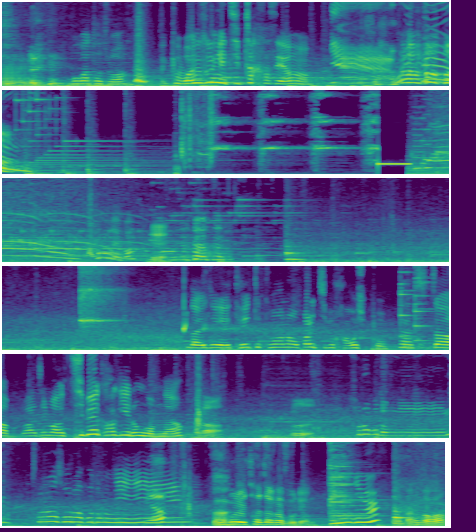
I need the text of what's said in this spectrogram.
싶은데. 뭐가 더 좋아? 이렇게 원숭이에 집착하세요. 처 예. 나 이제 데이트 그만하고 빨리 집에 가고 싶어. 나 진짜 마지막 집에 가기 이런 거 없나요? 하나, 둘. 소라고동님. 소라소라 고동님. 동굴에 찾아가 보렴. 동굴? 딴 거.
